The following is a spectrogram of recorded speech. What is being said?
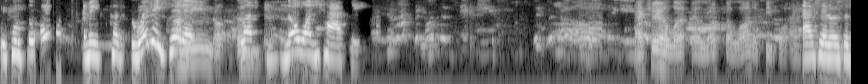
Because the way, I mean, because the way they did I it uh, left no one happy. Actually, I, le- it left a lot of people happy. Actually, there was a,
